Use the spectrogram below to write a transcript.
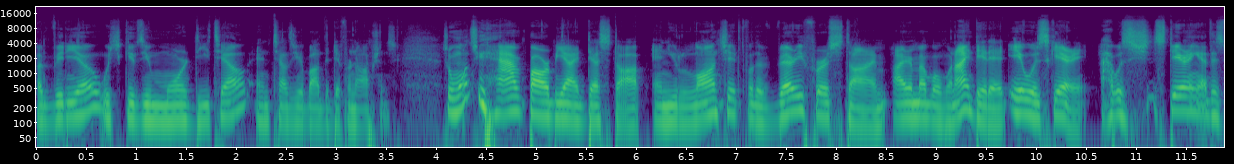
a video which gives you more detail and tells you about the different options. So once you have Power BI Desktop and you launch it for the very first time, I remember when I did it, it was scary. I was staring at this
